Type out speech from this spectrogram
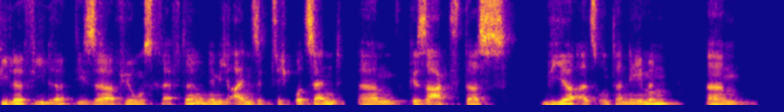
viele, viele dieser Führungskräfte, nämlich 71 Prozent, ähm, gesagt, dass wir als Unternehmen ähm,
